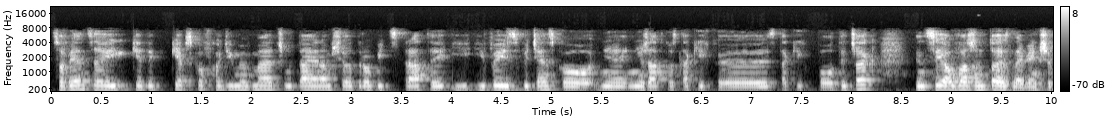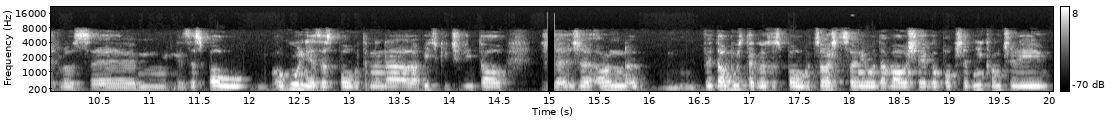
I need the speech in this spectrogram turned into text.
co więcej, kiedy kiepsko wchodzimy w mecz, udaje nam się odrobić straty i, i wyjść zwycięsko nie, nierzadko z takich, e, z takich potyczek, więc ja uważam, to jest największy plus zespołu, ogólnie zespołu trenera Lawicki, czyli to, że, że on wydobył z tego zespołu coś, co nie udawało się jego poprzednikom, czyli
